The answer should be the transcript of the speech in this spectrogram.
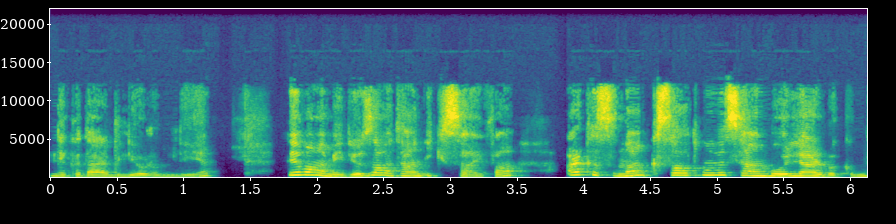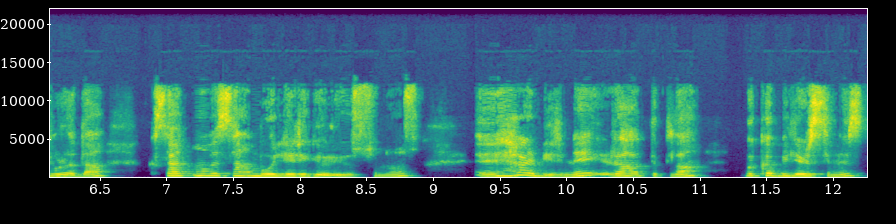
Ne kadar biliyorum diye. Devam ediyor. Zaten iki sayfa. Arkasından kısaltma ve semboller bakın burada. Kısaltma ve sembolleri görüyorsunuz. Her birine rahatlıkla bakabilirsiniz.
